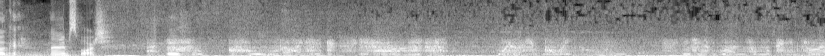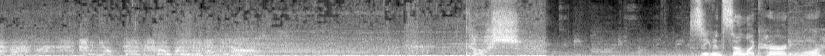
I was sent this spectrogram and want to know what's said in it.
Okay. I'm smart. Doesn't even sound like her anymore.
